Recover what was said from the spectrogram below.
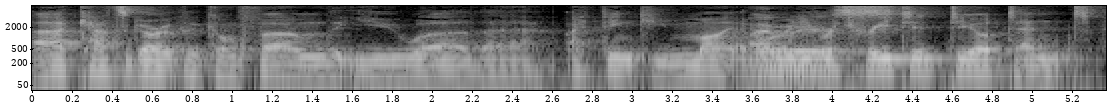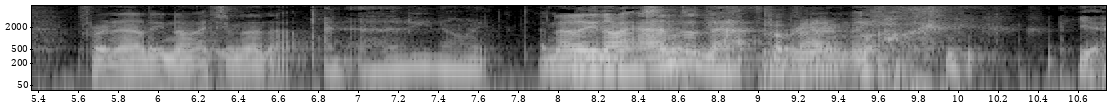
uh, categorically confirm that you were there. I think you might have I already was- retreated to your tent for an early night and a nap. An early night. An early night and a nap, apparently. yeah,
